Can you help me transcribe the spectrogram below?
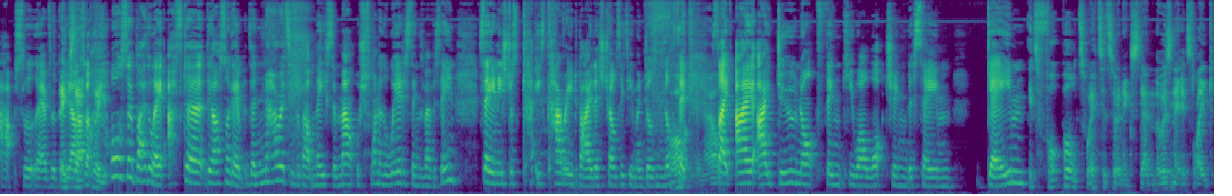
absolutely everybody else. exactly. Also, by the way, after the Arsenal game, the narrative about Mason Mount was just one of the weirdest things I've ever seen. Saying he's just ca- he's carried by this Chelsea team and does nothing. It's like I I do not think you are watching the same game. it's football Twitter to an extent, though, isn't it? It's like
